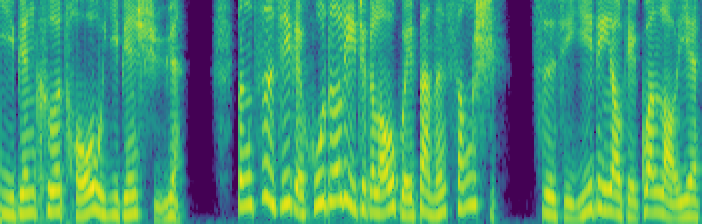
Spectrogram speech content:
一边磕头一边许愿，等自己给胡德利这个老鬼办完丧事，自己一定要给关老爷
